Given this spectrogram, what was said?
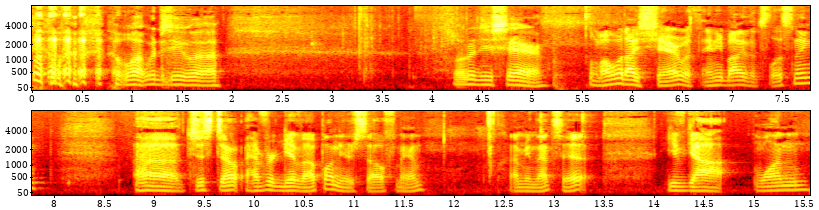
what would you uh what would you share? what would I share with anybody that's listening? Uh, just don't ever give up on yourself, man. I mean, that's it. You've got one.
